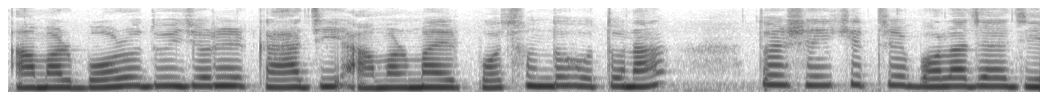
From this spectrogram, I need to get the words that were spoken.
আমার বড় দুইজনের কাজই আমার মায়ের পছন্দ হতো না। তো সেই ক্ষেত্রে বলা যায় যে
